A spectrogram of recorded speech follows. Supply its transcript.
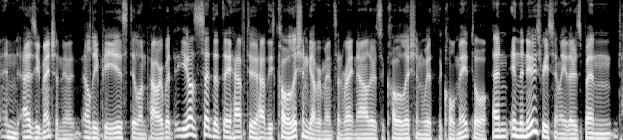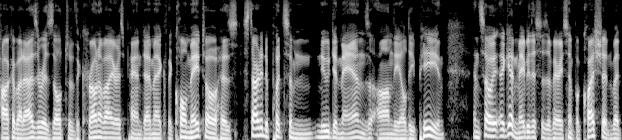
And as you mentioned, the LDP is still in power, but you also said that they have to have these coalition governments. And right now there's a coalition with the Komeito. And in the news recently, there's been talk about as a result of the coronavirus pandemic, the Komeito has started to put some new demands on the LDP. And, and so, again, maybe this is a very simple question, but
